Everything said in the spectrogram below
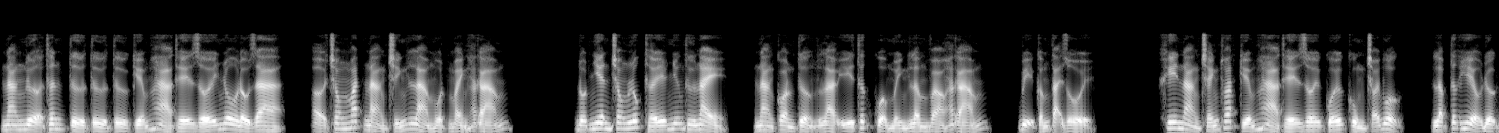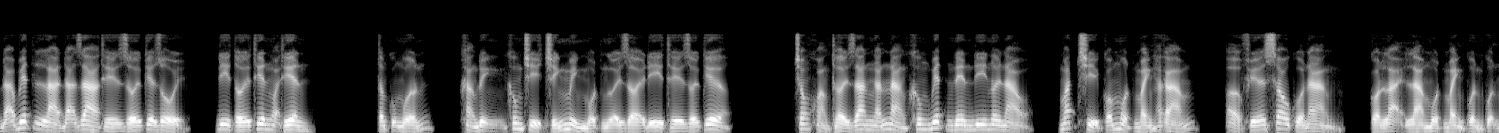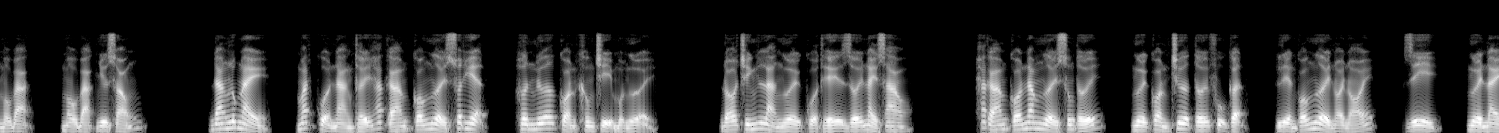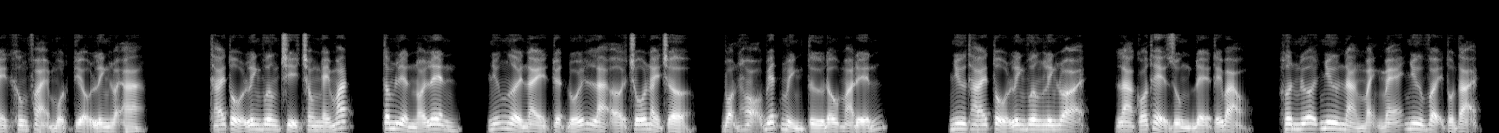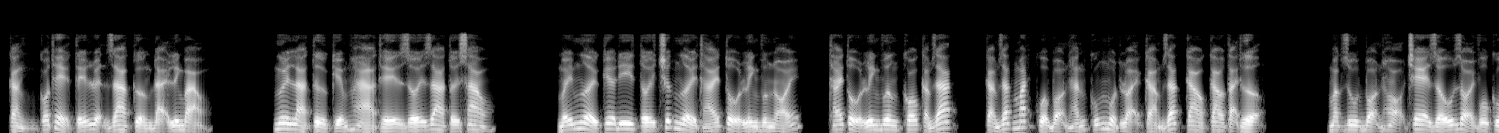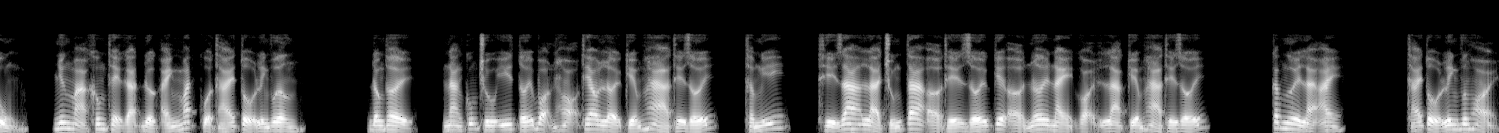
Nàng nửa thân từ từ từ kiếm hà thế giới nhô đầu ra, ở trong mắt nàng chính là một mảnh hắc ám. Đột nhiên trong lúc thấy những thứ này, nàng còn tưởng là ý thức của mình lâm vào hắc ám, bị cấm tại rồi. Khi nàng tránh thoát kiếm hà thế giới cuối cùng trói buộc, lập tức hiểu được đã biết là đã ra thế giới kia rồi, đi tới thiên ngoại thiên. Tâm cũng muốn, khẳng định không chỉ chính mình một người rời đi thế giới kia. Trong khoảng thời gian ngắn nàng không biết nên đi nơi nào, mắt chỉ có một mảnh hắc ám, ở phía sau của nàng, còn lại là một mảnh quần quận màu bạc, màu bạc như sóng. Đang lúc này, mắt của nàng thấy hắc ám có người xuất hiện, hơn nữa còn không chỉ một người. Đó chính là người của thế giới này sao? Hắc ám có 5 người xung tới, người còn chưa tới phụ cận, liền có người nói nói, gì, người này không phải một tiểu linh loại A. Thái tổ linh vương chỉ trong nháy mắt, tâm liền nói lên, những người này tuyệt đối là ở chỗ này chờ, bọn họ biết mình từ đâu mà đến. Như thái tổ linh vương linh loại, là có thể dùng để tế bảo, hơn nữa như nàng mạnh mẽ như vậy tồn tại, càng có thể tế luyện ra cường đại linh bảo. Ngươi là từ kiếm hà thế giới ra tới sao? Mấy người kia đi tới trước người thái tổ linh vương nói, thái tổ linh vương có cảm giác, cảm giác mắt của bọn hắn cũng một loại cảm giác cao cao tại thượng. Mặc dù bọn họ che giấu giỏi vô cùng, nhưng mà không thể gạt được ánh mắt của Thái Tổ Linh Vương. Đồng thời, nàng cũng chú ý tới bọn họ theo lời kiếm hà thế giới, thầm nghĩ, thì ra là chúng ta ở thế giới kia ở nơi này gọi là kiếm hà thế giới. Các ngươi là ai? Thái Tổ Linh Vương hỏi.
